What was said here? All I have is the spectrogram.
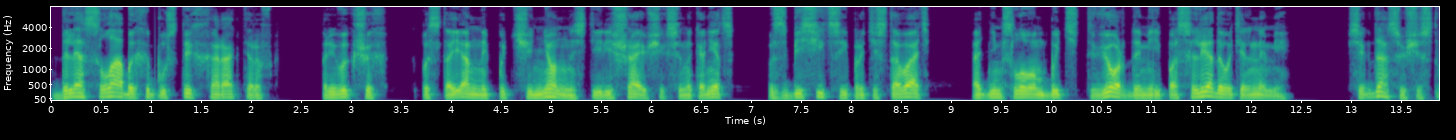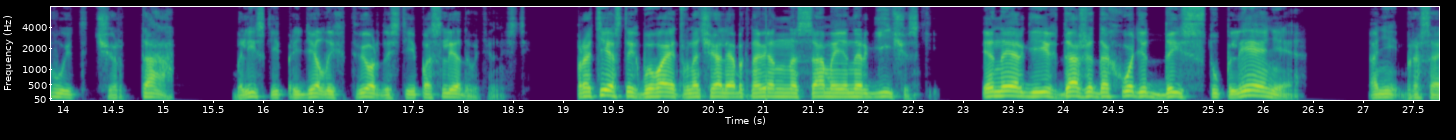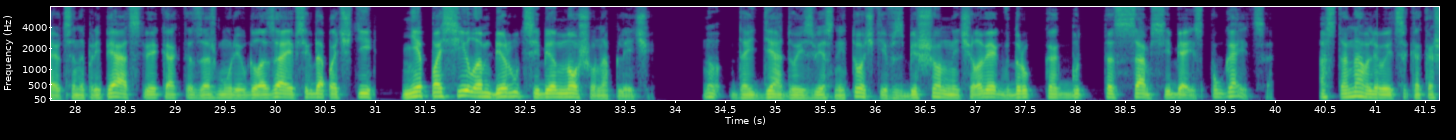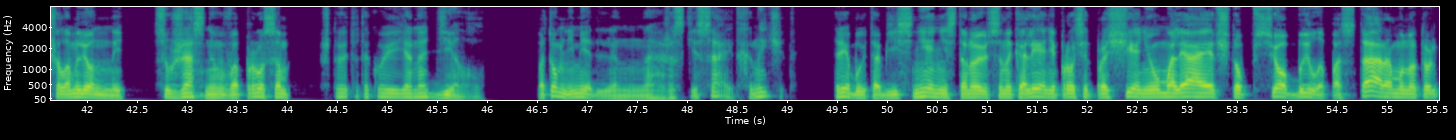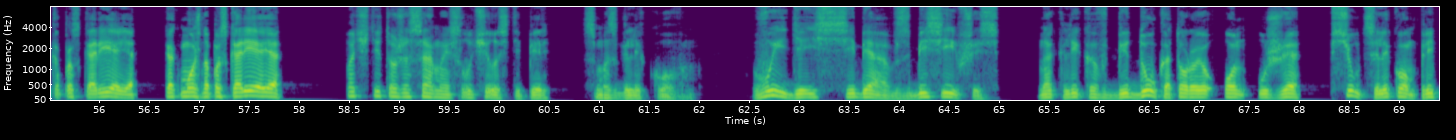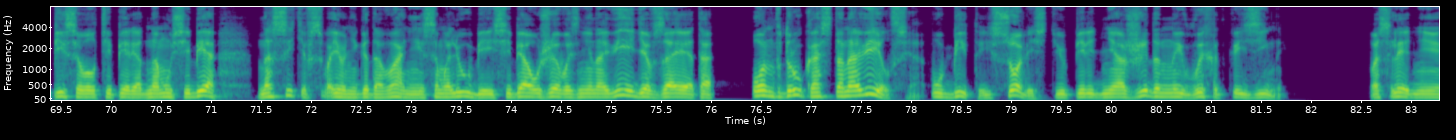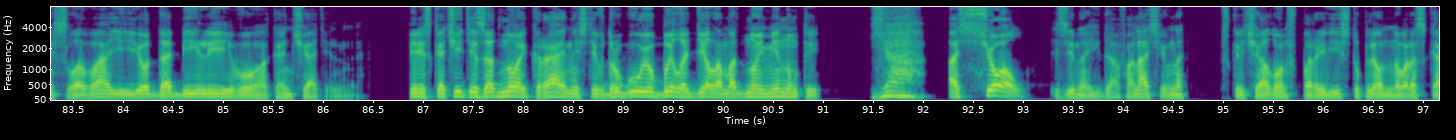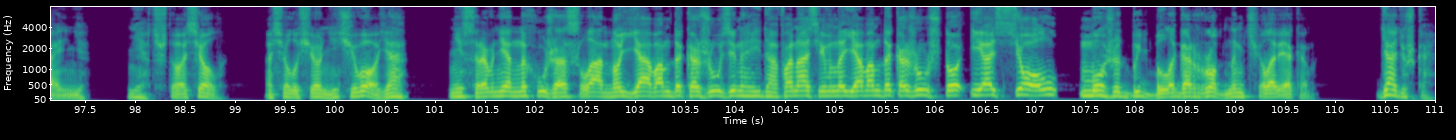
Для слабых и пустых характеров, привыкших к постоянной подчиненности и решающихся, наконец, взбеситься и протестовать, одним словом, быть твердыми и последовательными, всегда существует черта, близкий предел их твердости и последовательности. Протест их бывает вначале обыкновенно самый энергический. Энергия их даже доходит до исступления. Они бросаются на препятствия, как-то зажмурив глаза, и всегда почти не по силам берут себе ношу на плечи. Но, дойдя до известной точки, взбешенный человек вдруг как будто сам себя испугается, останавливается, как ошеломленный, с ужасным вопросом, что это такое я наделал. Потом немедленно раскисает, хнычет, требует объяснений, становится на колени, просит прощения, умоляет, чтоб все было по-старому, но только поскорее, как можно поскорее. Почти то же самое случилось теперь с Мозгляковым. Выйдя из себя, взбесившись, накликав беду, которую он уже всю целиком приписывал теперь одному себе, насытив свое негодование и самолюбие и себя уже возненавидев за это, он вдруг остановился, убитый совестью перед неожиданной выходкой Зины. Последние слова ее добили его окончательно. Перескочить из одной крайности в другую было делом одной минуты. «Я осел, Зинаида Афанасьевна!» — вскричал он в порыве иступленного раскаяния. «Нет, что осел? Осел еще ничего, я несравненно хуже осла, но я вам докажу, Зинаида Афанасьевна, я вам докажу, что и осел может быть благородным человеком. Дядюшка,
